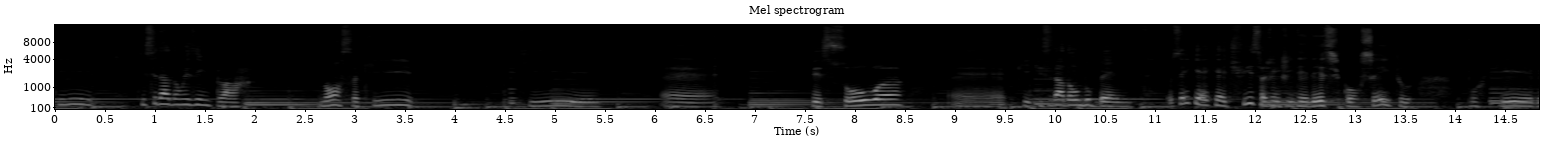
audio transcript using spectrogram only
que que cidadão exemplar. Nossa, que que é, pessoa é, que, que, cidadão do bem. Eu sei que é, que é difícil a gente entender esse conceito, porque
